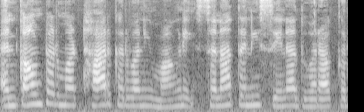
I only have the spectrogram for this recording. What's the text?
એન્કાઉન્ટરમાં ઠાર કરવાની માંગણી સનાતની સેના દ્વારા કરવા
